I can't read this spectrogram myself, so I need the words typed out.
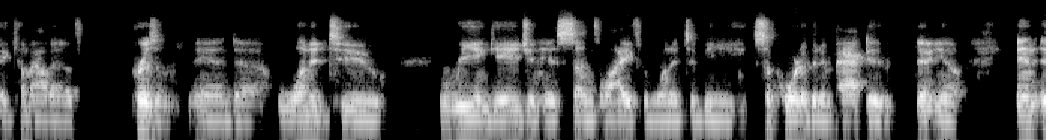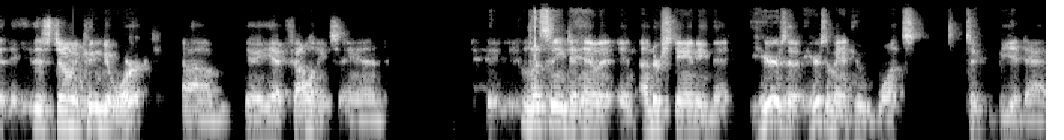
had come out of prison and uh, wanted to re-engage in his son's life and wanted to be supportive and impacted. Uh, you know, and uh, this gentleman couldn't get work. Um, you know, he had felonies and listening to him and understanding that here's a here's a man who wants to be a dad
